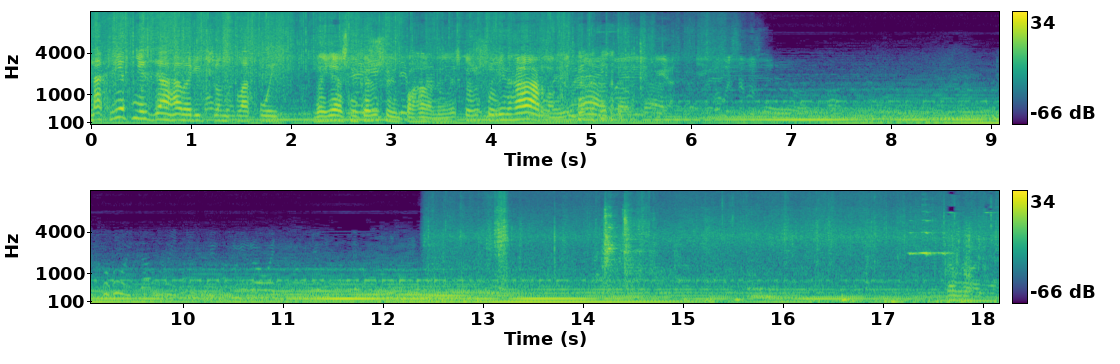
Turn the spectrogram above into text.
На хліб нельзя говорити, що він плохой. Да я ж не кажу, що він поганий, я ж кажу, що він гарний. Доброго дня.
